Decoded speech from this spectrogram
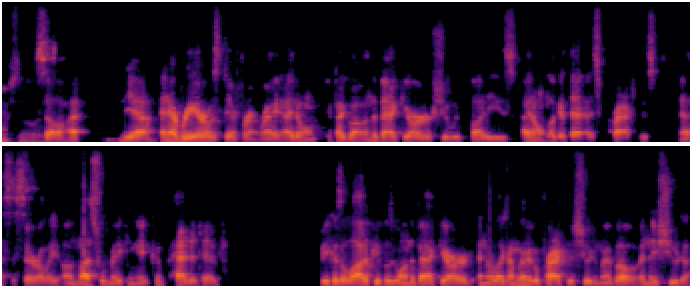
Absolutely. So I, yeah, and every arrow is different, right? I don't if I go out in the backyard or shoot with buddies, I don't look at that as practice necessarily, unless we're making it competitive. Because a lot of people go in the backyard and they're like, I'm going to go practice shooting my bow, and they shoot a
